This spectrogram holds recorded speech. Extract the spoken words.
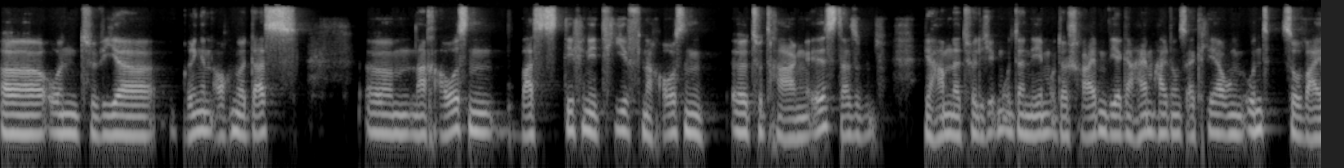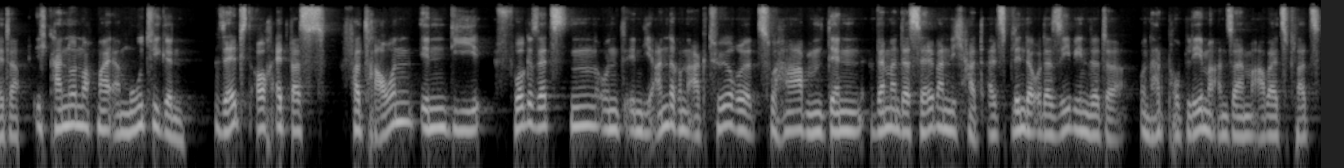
äh, und wir bringen auch nur das ähm, nach außen, was definitiv nach außen äh, zu tragen ist. Also wir haben natürlich im Unternehmen unterschreiben wir Geheimhaltungserklärungen und so weiter. Ich kann nur noch mal ermutigen, selbst auch etwas Vertrauen in die Vorgesetzten und in die anderen Akteure zu haben. Denn wenn man das selber nicht hat als Blinder oder Sehbehinderter und hat Probleme an seinem Arbeitsplatz,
